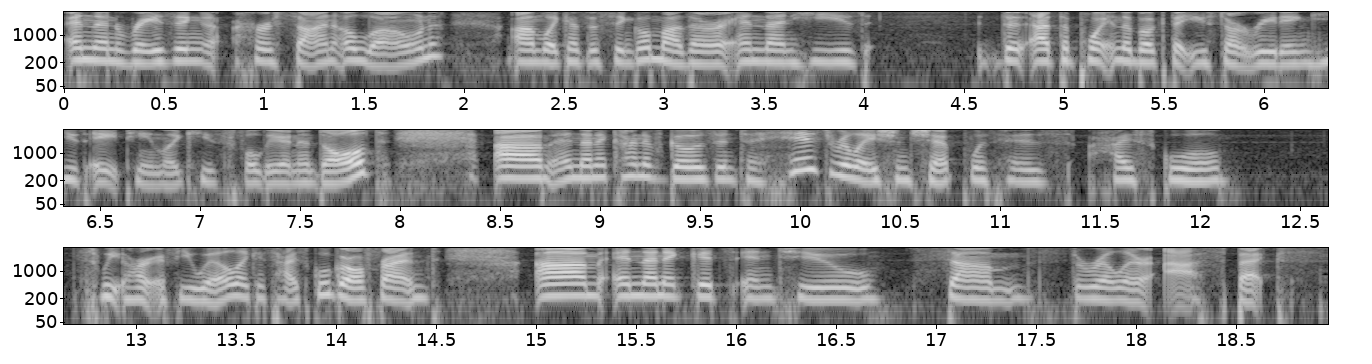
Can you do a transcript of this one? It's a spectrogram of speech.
and then raising her son alone um, like as a single mother and then he's the, at the point in the book that you start reading he's 18 like he's fully an adult. Um, and then it kind of goes into his relationship with his high school sweetheart if you will like his high school girlfriend. Um, and then it gets into some thriller aspects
